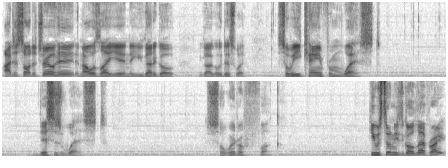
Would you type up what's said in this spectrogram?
I just saw the trailhead and I was like, yeah, nigga, you gotta go, you gotta go this way. So he came from west. This is west. So where the fuck? He would still need to go left, right?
